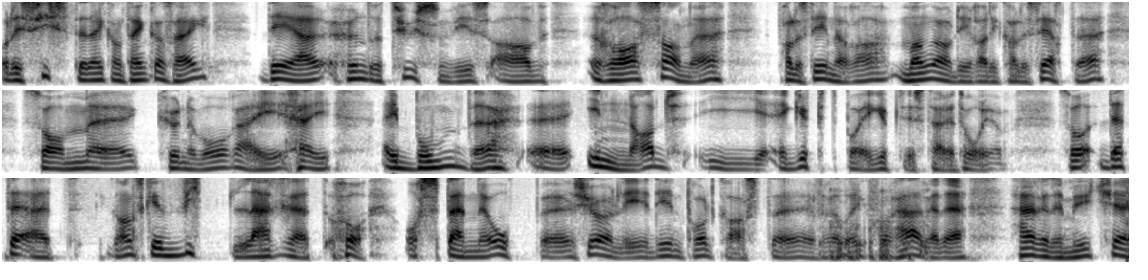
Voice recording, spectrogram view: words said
Og det siste de kan tenke seg, det er hundretusenvis av rasende palestinere, mange av de radikaliserte, som eh, kunne vært ei, ei, ei bombe eh, innad i Egypt, på egyptisk territorium. Så dette er et ganske vidt lerret å, å spenne opp uh, sjøl i din podkast, Fredrik. For her er, det, her er det mye,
